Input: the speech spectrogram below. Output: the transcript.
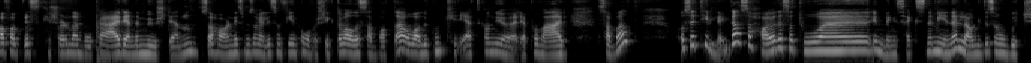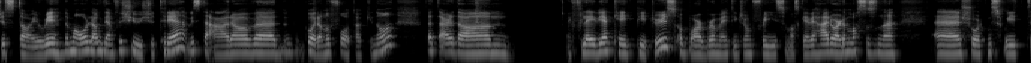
har faktisk, Selv om den boka er rene murstenen, så har den liksom sånn veldig sånn fin oversikt over alle sabbata og hva du konkret kan gjøre på hver sabbat. Og så I tillegg da, så har jo disse to uh, yndlingsheksene mine lagd en sånn Witches Diary. De har også lagd en for 2023, hvis det er av, uh, går an å få tak i nå. Dette er det da um, Flavia Kate Peters og Barbara Maty John Free som har skrevet her. Og er det masse sånne uh, short and sweet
